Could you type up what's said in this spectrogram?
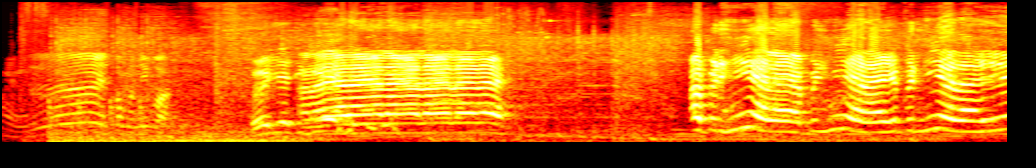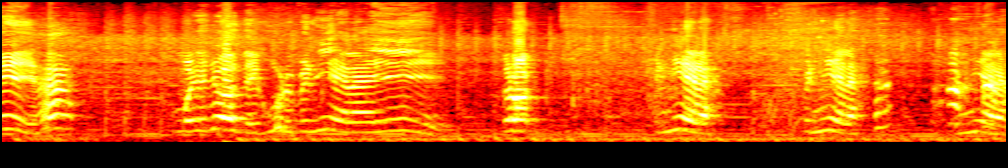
แม่งเอ้ยต้องมานี่ก่อน เฮ้ยอย่าอะไรอะไรอะไรอะไรอะไรอะไรอะเป็นเฮียอะไรเป็นเฮียอะไรเป็นเฮียอะไรฮะมันจะโยนใส่กูหรือเป็นเฮียอะไรกระโดดเป็นเฮียอะไรเป็นเฮียอะไรเป็นเฮียอะไร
